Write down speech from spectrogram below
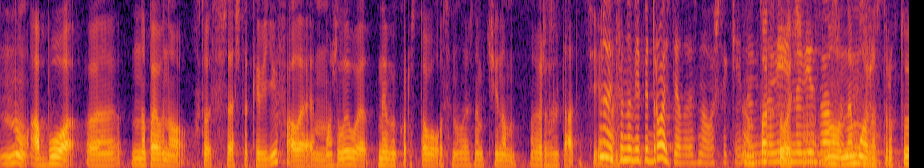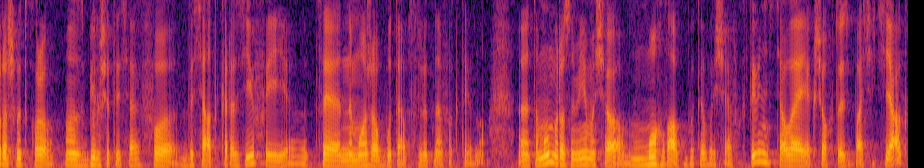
Ну або е, напевно хтось все ж таки вів, але можливо не використовувалося належним чином результати цієї Ну і це нові підрозділи знову ж таки. Ну, нові, так точно. нові засоби. ну, не може структура швидко е, збільшитися в десятки разів, і це не може бути абсолютно ефективно. Е, Тому ми розуміємо, що могла б бути вища ефективність, але якщо хтось бачить як,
